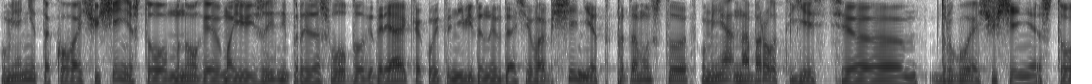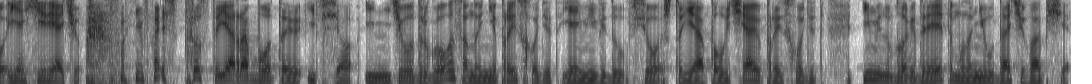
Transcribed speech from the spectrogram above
У меня нет такого ощущения, что многое в моей жизни произошло благодаря какой-то невиданной удаче. Вообще нет, потому что у меня наоборот есть э, другое ощущение, что я херячу, понимаешь? Просто я работаю и все. И ничего другого со мной не происходит. Я имею в виду, все, что я получаю, происходит именно благодаря этому, но неудачи вообще.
